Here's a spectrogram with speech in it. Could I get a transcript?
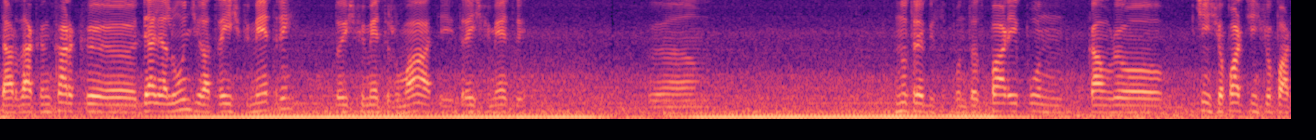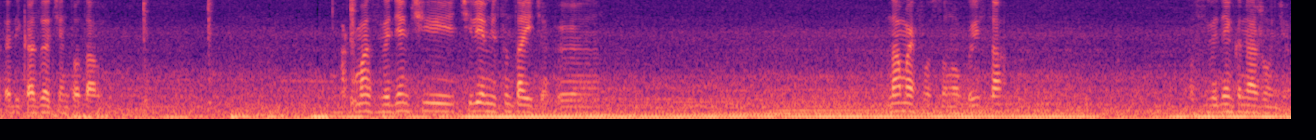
Dar dacă încarc uh, de alea lungi, la 13 metri, 12 metri jumate, 13 metri, um, nu trebuie să pun tăspare, pun cam vreo 5 pe o parte, 5 pe o parte, adică 10 în total. Acum să vedem ce, ce lemni sunt aici, că n-am mai fost în locul ăsta. O să vedem când ajungem.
